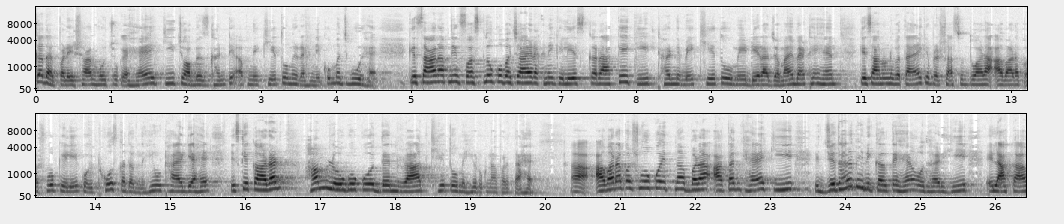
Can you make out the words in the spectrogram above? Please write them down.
कदर परेशान हो चुके हैं कि 24 घंटे अपने खेतों में रहने को मजबूर है। किसान अपनी फ़सलों को बचाए रखने के लिए इस कड़ाके की ठंड में खेतों में डेरा जमाए बैठे हैं। किसानों ने बताया कि प्रशासन द्वारा आवारा पशुओं के लिए कोई ठोस कदम नहीं उठाया गया है। इसके कारण हम लोगों को दिन रात खेतों में ही रुकना पड़ता है। आवारा पशुओं को इतना बड़ा आतंक है कि जिधर भी निकलते हैं, उधर ही इलाका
